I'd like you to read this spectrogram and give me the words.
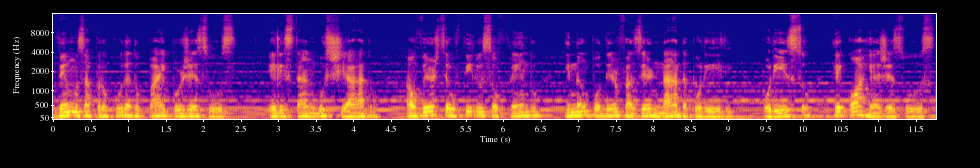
vemos a procura do Pai por Jesus. Ele está angustiado ao ver seu filho sofrendo e não poder fazer nada por ele. Por isso, recorre a Jesus.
